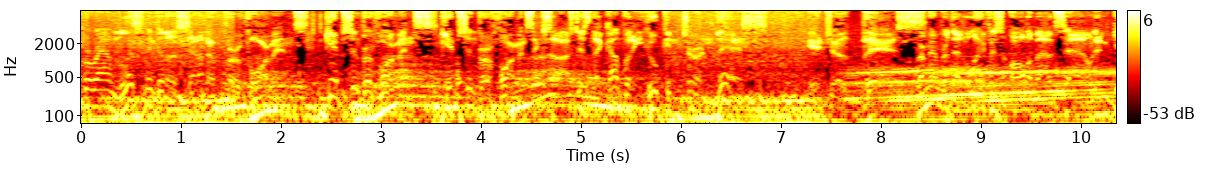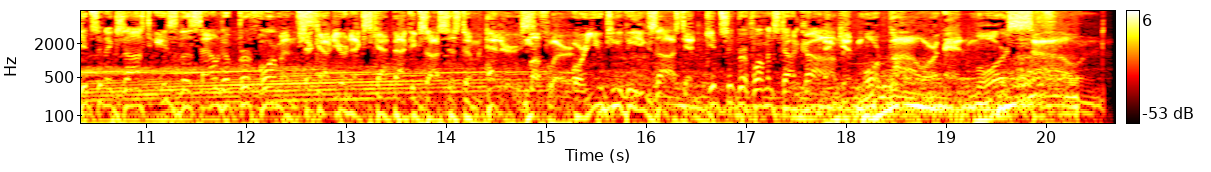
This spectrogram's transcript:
Drive around listening to the sound of performance. Gibson Performance. Gibson Performance Exhaust is the company who can turn this into this. Remember that life is all about sound, and Gibson Exhaust is the sound of performance. Check out your next catback exhaust system, headers, muffler, or UTV exhaust at GibsonPerformance.com and get more power and more sound.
